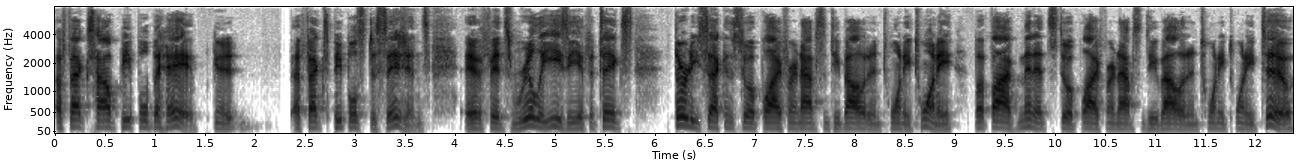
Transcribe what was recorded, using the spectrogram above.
affects how people behave, it affects people's decisions. If it's really easy, if it takes 30 seconds to apply for an absentee ballot in 2020, but five minutes to apply for an absentee ballot in 2022,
